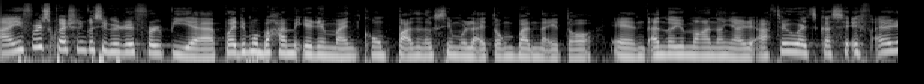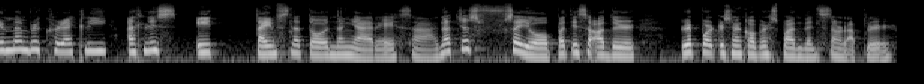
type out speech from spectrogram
Uh, yung first question ko siguro for Pia, pwede mo ba kami i-remind kung paano nagsimula itong band na ito and ano yung mga nangyari afterwards? Kasi if I remember correctly, at least eight times na to nangyari sa, not just sa'yo, pati sa other reporters and correspondents ng Rappler.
